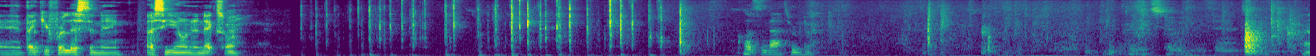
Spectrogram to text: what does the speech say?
And thank you for listening. I'll see you on the next one. Close the bathroom door. Uh,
